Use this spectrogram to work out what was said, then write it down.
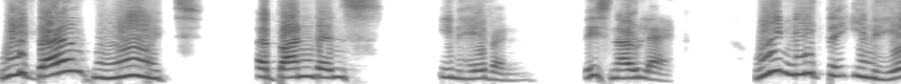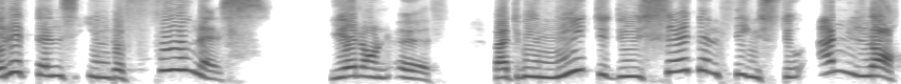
We don't need abundance in heaven. There's no lack. We need the inheritance in the fullness here on earth. But we need to do certain things to unlock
